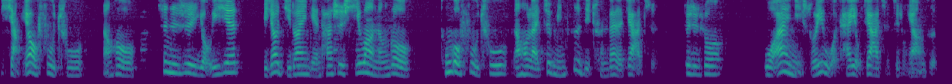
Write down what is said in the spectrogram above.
想要付出，然后甚至是有一些比较极端一点，他是希望能够通过付出，然后来证明自己存在的价值，就是说我爱你，所以我才有价值这种样子。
